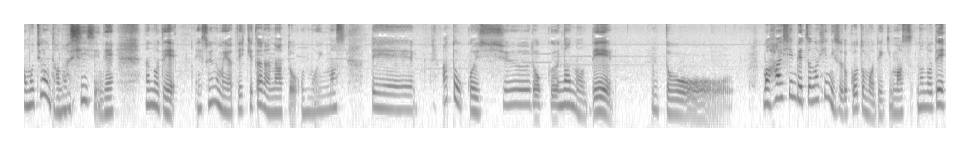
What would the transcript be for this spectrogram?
あ、もちろん楽しいしねなので、えそういうのもやっていけたらなと思います。であとこれ収録なのでうんとまあ、配信別の日にすることもできます。なので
